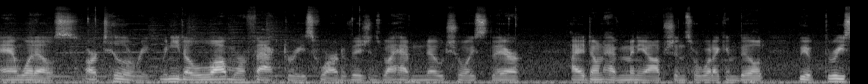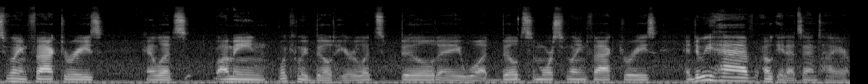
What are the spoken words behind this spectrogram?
and what else? Artillery. We need a lot more factories for our divisions, but I have no choice there. I don't have many options for what I can build. We have three civilian factories, and let's, I mean, what can we build here? Let's build a, what? Build some more civilian factories. And do we have, okay, that's anti-air.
